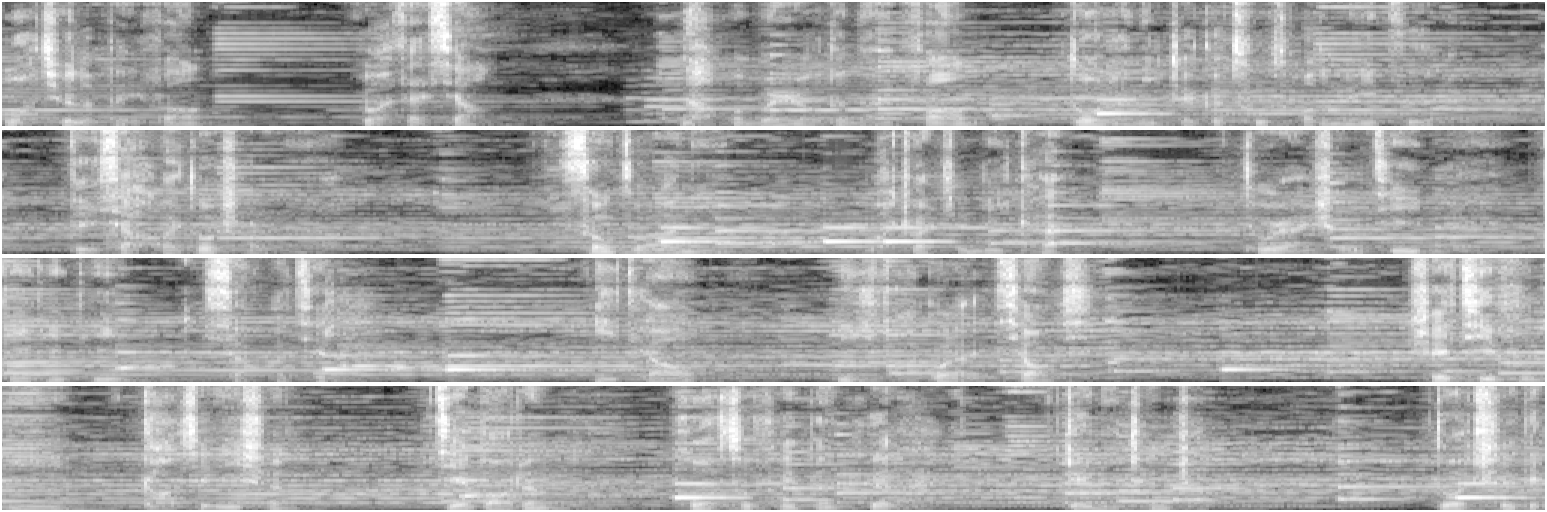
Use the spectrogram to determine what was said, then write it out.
我去了北方。我在想，那么温柔的南方，多了你这个粗糙的妹子，得吓坏多少人啊！送走了你，我转身离开。突然手机滴滴滴响了起来，一条你发过来的消息：谁欺负你，告诫一声，姐保证。火速飞奔回来，给你撑场，多吃点，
